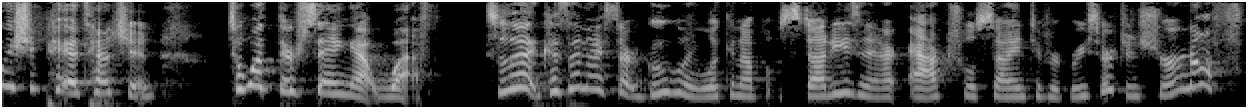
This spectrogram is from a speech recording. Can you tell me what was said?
we should pay attention to what they're saying at WEF. So that, because then I start Googling, looking up studies and actual scientific research, and sure enough,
